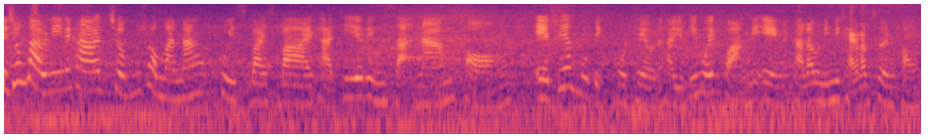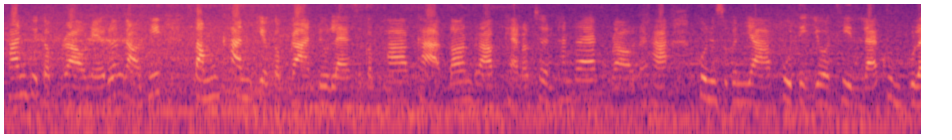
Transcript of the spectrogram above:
ในช่วงบ่ายวันนี้นะคะชวนคุณผู้ชมมานั่งคุยสบายๆค่ะ ที่ริมสระน้ำของเอเ i รียมบูติกโฮเทลนะคะ อยู่ที่ห้วยขวางนี่เองนะคะ แล้ววันนี้มีแขกรับเชิญสองท่านคุยกับเราในเรื่องราวที่สำคัญเกี่ยวกับการดูแลสุขภาพค่ะ ต้อนรับแขกรับเชิญท่านแรกของเรานะคะ คุณสุกัญญาภูติโยธิน และคุณกุล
